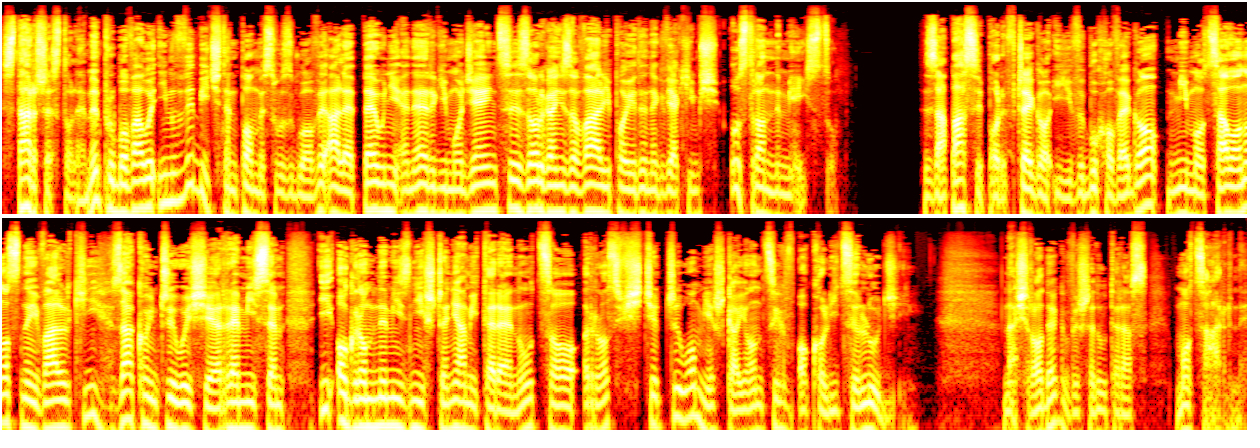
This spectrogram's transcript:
Starsze stolemy próbowały im wybić ten pomysł z głowy, ale pełni energii młodzieńcy zorganizowali pojedynek w jakimś ustronnym miejscu. Zapasy porywczego i wybuchowego, mimo całonocnej walki, zakończyły się remisem i ogromnymi zniszczeniami terenu, co rozwścieczyło mieszkających w okolicy ludzi. Na środek wyszedł teraz mocarny.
